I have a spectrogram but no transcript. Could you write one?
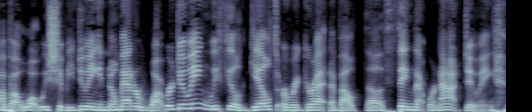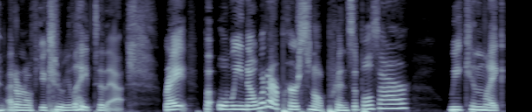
about what we should be doing. And no matter what we're doing, we feel guilt or regret about the thing that we're not doing. I don't know if you can relate to that, right? But when we know what our personal principles are, we can like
